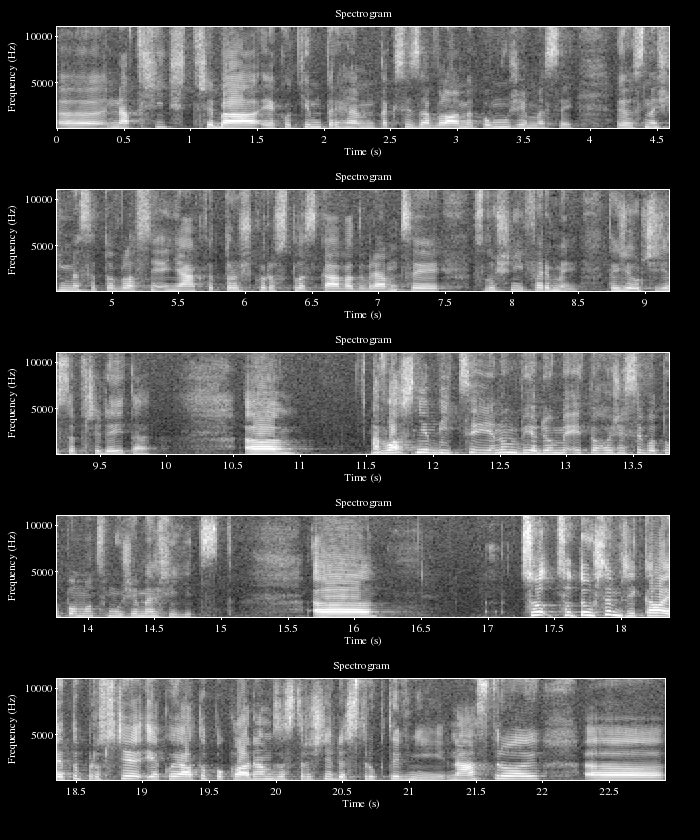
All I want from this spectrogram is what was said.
e, napříč třeba jako tím trhem, tak si zavoláme, pomůžeme si. E, snažíme se to vlastně i nějak trošku roztleskávat v rámci slušné firmy, takže určitě se přidejte. E, a vlastně být si jenom vědomi i toho, že si o tu pomoc můžeme říct. Uh, co, co to už jsem říkala, je to prostě, jako já to pokládám za strašně destruktivní nástroj. Uh, uh,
